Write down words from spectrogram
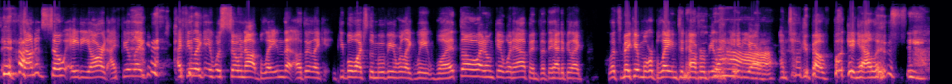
sounded so ADR. I feel like I feel like it was so not blatant that other like people watched the movie and were like, wait, what though? I don't get what happened. That they had to be like, let's make it more blatant and have her be like ADR. I'm talking about fucking Alice. yeah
